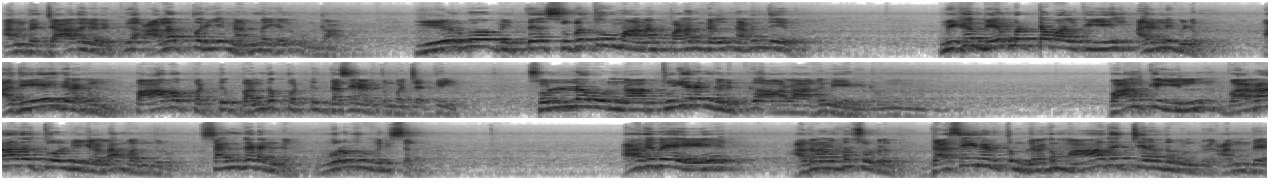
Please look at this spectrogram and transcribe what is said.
அந்த ஜாதகருக்கு அளப்பரிய நன்மைகள் உண்டாகும். ஏகோபித்த சுபத்துவமான பலன்கள் நடந்தேறும். மிக மேம்பட்ட வாழ்க்கையை அருளிவிடும். அதே கிரகம் பாவப்பட்டு பங்கப்பட்டு தசை நடத்தும் பட்சத்தில் சொல்ல ஒன்னா துயரங்களுக்கு ஆளாக நேரிடும். வாழ்க்கையில் வராத தோல்விகள் எல்லாம் வந்துடும் சங்கடங்கள் உறவு விரிசல் ஆகவே அதனால தான் சொல்றது தசை நடத்தும் கிரகம் ஆகச் சிறந்த ஒன்று. அந்த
